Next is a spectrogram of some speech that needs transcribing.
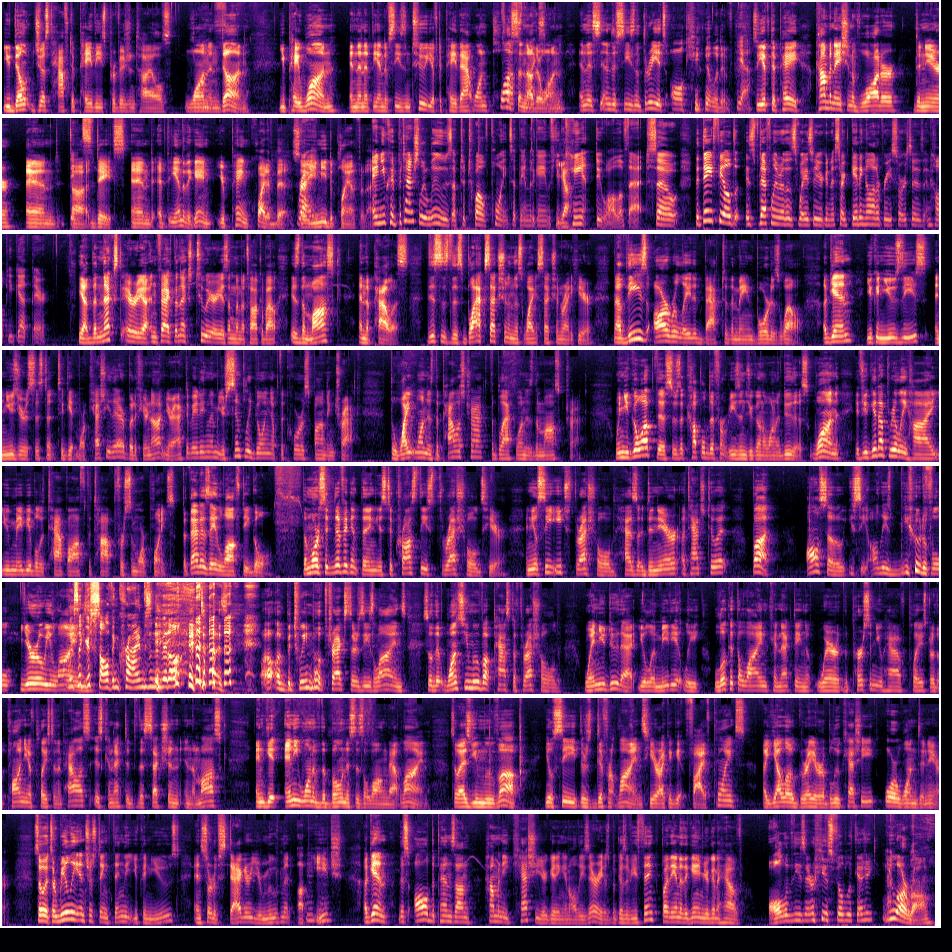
you don't just have to pay these provision tiles one and done. You pay one, and then at the end of season two, you have to pay that one plus, Plus another one. one. And this end of season three, it's all cumulative. Yeah. So you have to pay a combination of water, dinar, and uh, Dates. dates. And at the end of the game, you're paying quite a bit. So Right. you need to plan for that. And you could potentially lose up to 12 points at the end of the game if you Yeah. can't do all of that. So the date field is definitely one of those ways where you're going to start getting a lot of resources and help you get there. Yeah, the next area, in fact, the next two areas I'm going to talk about is the mosque and the palace. This is this black section and this white section right here. Now, these are related back to the main board as well. Again, you can use these and use your assistant to get more keshi there, but if you're not and you're activating them, you're simply going up the corresponding track. The white one is the palace track, the black one is the mosque track. When you go up this, there's a couple different reasons you're going to want to do this. One, if you get up really high, you may be able to tap off the top for some more points, but that is a lofty goal. The more significant thing is to cross these thresholds here. And you'll see each threshold has a dinar attached to it, but also you see all these beautiful Euro-y lines. Looks like you're solving crimes in the middle. it does. Uh, between both tracks, there's these lines so that once you move up past a threshold, when you do that, you'll immediately look at the line connecting where the person you have placed or the pawn you have placed in the palace is connected to the section in the mosque and get any one of the bonuses along that line. So as you move up, you'll see there's different lines. Here I could get five points, a yellow, gray, or a blue keshi, or one dinar. So it's a really interesting thing that you can use and sort of stagger your movement up mm-hmm. each. Again, this all depends on how many keshi you're getting in all these areas because if you think by the end of the game you're going to have all of these areas filled with keshi, you are wrong.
